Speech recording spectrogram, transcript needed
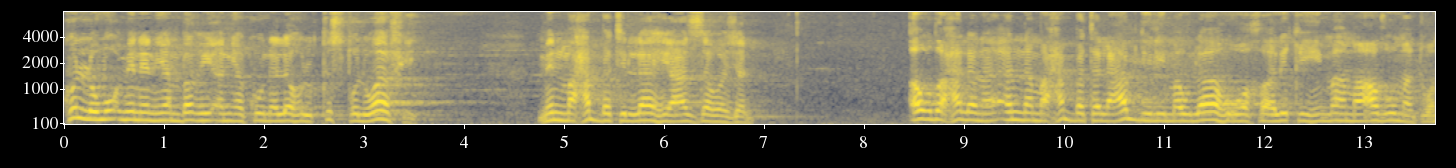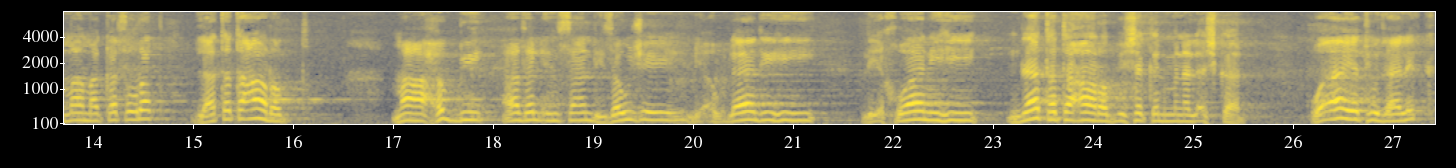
كل مؤمن ينبغي أن يكون له القسط الوافي من محبة الله عز وجل أوضح لنا أن محبة العبد لمولاه وخالقه مهما عظمت ومهما كثرت لا تتعارض مع حب هذا الإنسان لزوجه لأولاده لإخوانه لا تتعارض بشكل من الأشكال. وآية ذلك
